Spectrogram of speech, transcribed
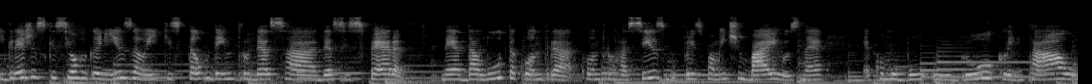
igrejas que se organizam e que estão dentro dessa, dessa esfera né, da luta contra, contra o racismo, principalmente em bairros, né, é como o Brooklyn tal,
